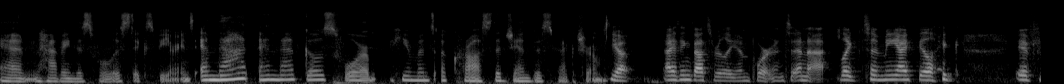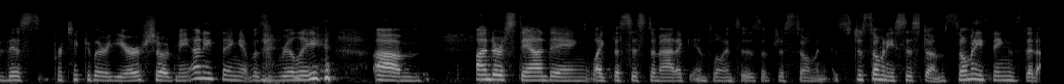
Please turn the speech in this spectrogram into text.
and having this fullest experience. And that and that goes for humans across the gender spectrum. Yeah. I think that's really important. And uh, like to me I feel like if this particular year showed me anything, it was really um, understanding like the systematic influences of just so many it's just so many systems so many things that uh,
